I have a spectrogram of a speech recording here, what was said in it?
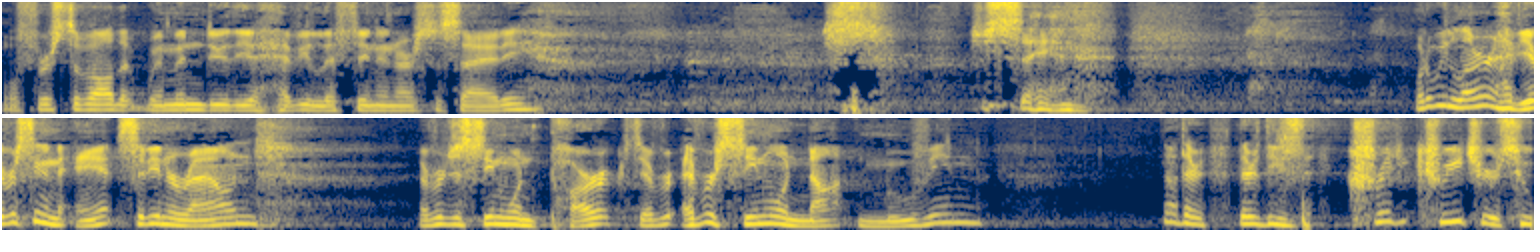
Well, first of all, that women do the heavy lifting in our society. Just, just saying. What do we learn? Have you ever seen an ant sitting around? Ever just seen one parked? Ever, ever seen one not moving? No, they're, they're these creatures who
